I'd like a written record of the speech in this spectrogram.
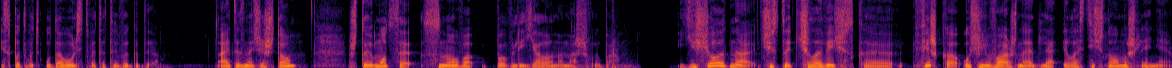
испытывать удовольствие от этой выгоды. А это значит что? Что эмоция снова повлияла на наш выбор. Еще одна чисто человеческая фишка, очень важная для эластичного мышления,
